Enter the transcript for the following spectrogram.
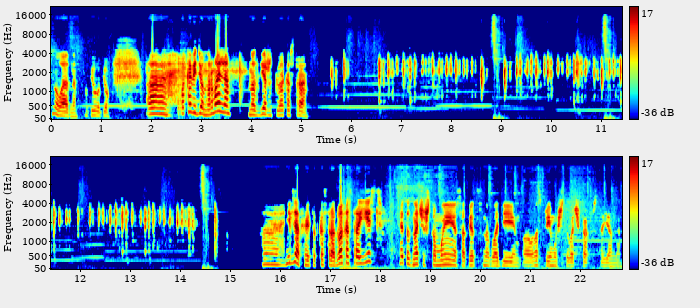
Ну ладно, убил, убил. А, пока ведем нормально. У нас держит два костра. Нельзя отходить от костра. Два костра есть. Это значит, что мы, соответственно, владеем. а, У нас преимущество в очках постоянно.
